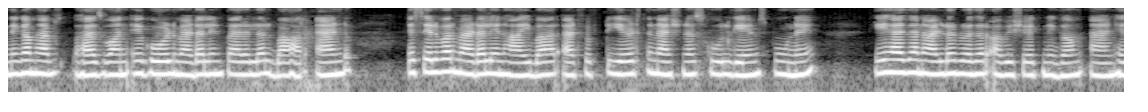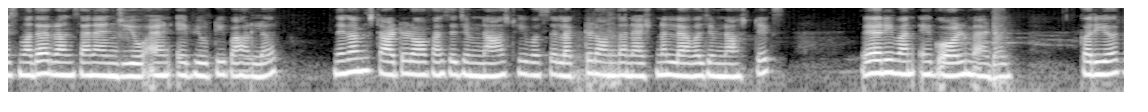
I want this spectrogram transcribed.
Nigam has won a gold medal in parallel bar and a silver medal in high bar at fifty eighth national school games Pune he has an elder brother Abhishek Nigam and his mother runs an NGO and a beauty parlor. Nigam started off as a gymnast. He was selected on the national level gymnastics where he won a gold medal. Career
